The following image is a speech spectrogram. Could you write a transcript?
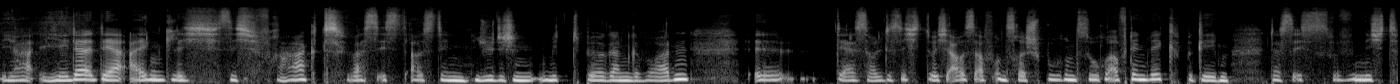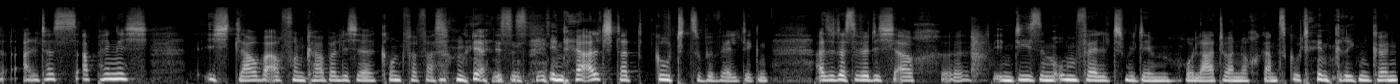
Ja, jeder, der eigentlich sich fragt, was ist aus den jüdischen Mitbürgern geworden, äh, der sollte sich durchaus auf unserer Spurensuche auf den Weg begeben. Das ist nicht altersabhängig. Ich glaube, auch von körperlicher Grundverfassung her ist es in der Altstadt gut zu bewältigen. Also das würde ich auch äh, in diesem Umfeld mit dem Rollator noch ganz gut hinkriegen können,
